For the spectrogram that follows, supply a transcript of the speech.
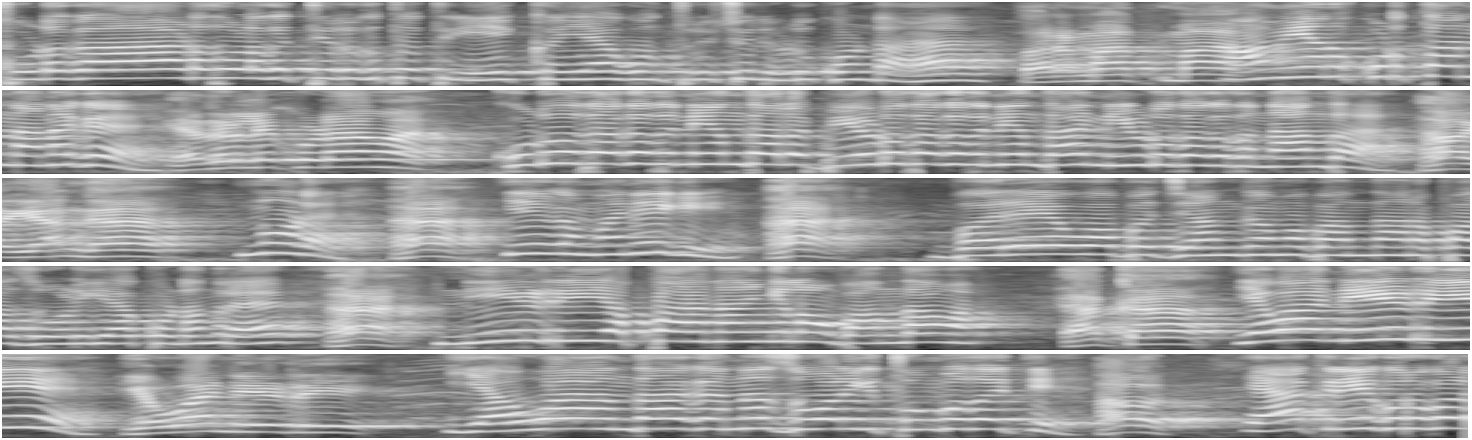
ಸುಡಗಾಡದೊಳಗ ತಿರುಗತತ್ರಿ. ಕೈಯಾಗ ಒಂದ್ ತ್ರಿಶೂಲ್ ಹಿಡ್ಕೊಂಡ. ಪರಮಾತ್ಮ. ಅವೇನು ಕೊಡ್ತಾನ ನನಗೆ. ಎದರ್ಲೆ ಕೊಡ ಕುಡುದಗದ ನಿಂದ ಅಲ್ಲ ಬೇಡುದಾಗದ ನಿಂದ ನೀಡುದಗದ ನಂದ. ಹೆಂಗ? ನೋಡ ಹಾ. ಈಗ ಮನೆಗೆ ಹಾ. ಬರೇ ಒಬ್ಬ ಜಂಗಮ ಬಂದಾನಪ್ಪ ಜೋಳಿಗೆ ಹಾಕೊಂಡಂದ್ರೆ ನೀಳ್ರಿ ನೀಡ್ರಿ ಅಪ್ಪ ಅನ್ನಂಗಿಲ್ಲ ಅವ ಬಂದಾವ. ಯಾಕ? ಯವ ನೀಡ್ರಿ ಯವ್ವ ನೀಡ್ರಿ ಯವ್ವ ಅಂದಾಗನ ಜೋಳಿಗೆ ತುಂಬೋದೈತಿ. ಹೌದ್. ಯಾಕ್ರಿ ಗುರುಗಳ?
